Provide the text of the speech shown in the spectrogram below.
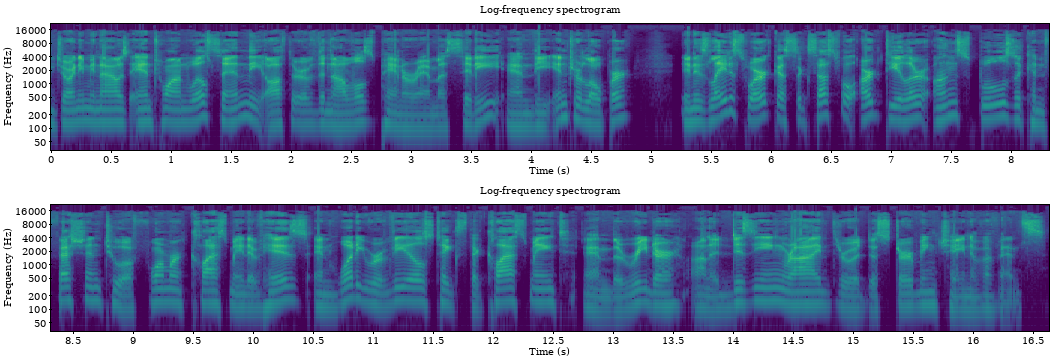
joining me now is Antoine Wilson, the author of the novels Panorama City and The Interloper. In his latest work, a successful art dealer unspools a confession to a former classmate of his, and what he reveals takes the classmate and the reader on a dizzying ride through a disturbing chain of events.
